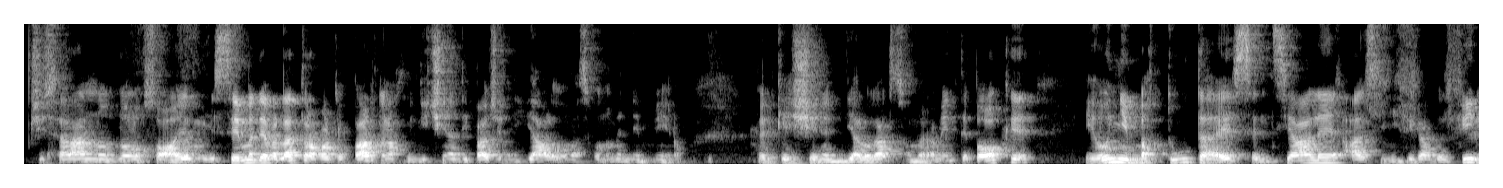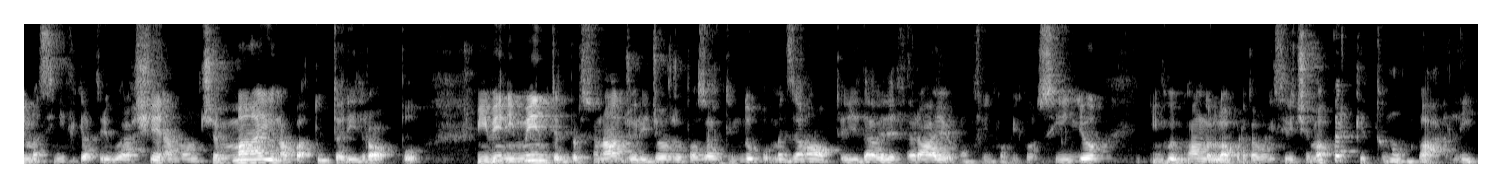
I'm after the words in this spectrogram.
ci saranno, non lo so, io, mi sembra di aver letto da qualche parte una quindicina di pagine di dialogo, ma secondo me nemmeno, perché scene dialogate sono veramente poche e ogni battuta è essenziale al significato del film, al significato di quella scena, non c'è mai una battuta di troppo. Mi viene in mente il personaggio di Giorgio Pasotti in Dopo Mezzanotte di Davide Ferraio, con film che vi consiglio, in cui quando la protagonista dice ma perché tu non parli?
